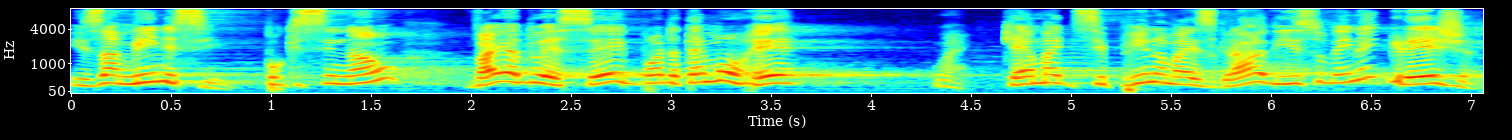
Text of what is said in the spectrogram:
Examine-se, porque senão vai adoecer e pode até morrer. Ué, quer mais disciplina mais grave? Isso vem na igreja.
